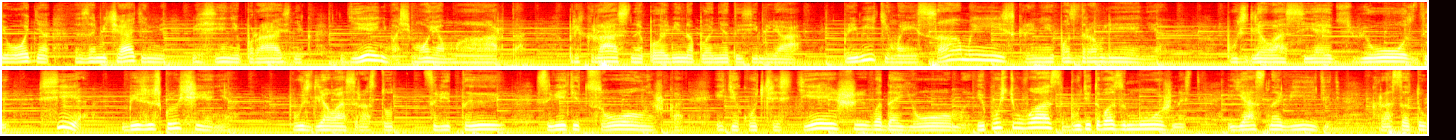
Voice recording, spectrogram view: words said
Сегодня замечательный весенний праздник, день 8 марта. Прекрасная половина планеты Земля. Примите мои самые искренние поздравления. Пусть для вас сияют звезды, все, без исключения. Пусть для вас растут цветы, светит солнышко и текут чистейшие водоемы. И пусть у вас будет возможность ясно видеть красоту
